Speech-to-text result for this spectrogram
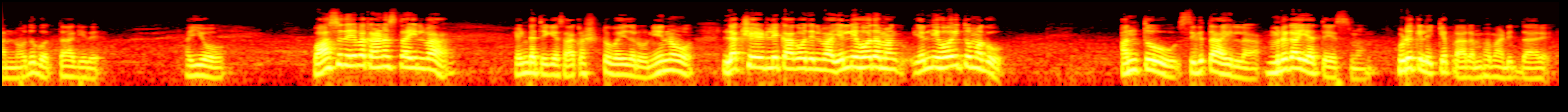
ಅನ್ನೋದು ಗೊತ್ತಾಗಿದೆ. ಅಯ್ಯೋ, ವಾಸುದೇವ ಕಾಣಿಸ್ತಾ ಇಲ್ವಾ? ಹೆಂಡತಿಗೆ ಸಾಕಷ್ಟು ಬೈದರು. ನೀನು ಲಕ್ಷ್ಯ ಇಡ್ಲಿಕ್ಕಾಗೋದಿಲ್ವಾ? ಎಲ್ಲಿ ಹೋದ ಮಗು, ಎಲ್ಲಿ ಹೋಯಿತು ಮಗು? ಅಂತೂ ಸಿಗ್ತಾ ಇಲ್ಲ. ಮೃಗಯತೆ ಸ್ಮ ಹುಡುಕಲಿಕ್ಕೆ ಪ್ರಾರಂಭ ಮಾಡಿದ್ದಾರೆ.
